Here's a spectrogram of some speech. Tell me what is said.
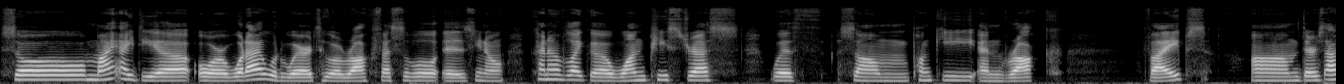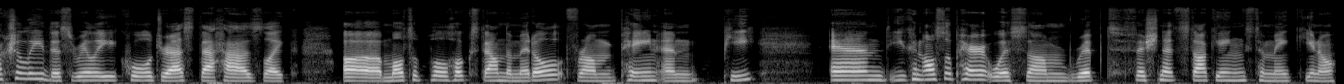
So, my idea or what I would wear to a rock festival is, you know, kind of like a one piece dress with some punky and rock vibes. Um, there's actually this really cool dress that has like uh, multiple hooks down the middle from Pain and P and you can also pair it with some ripped fishnet stockings to make, you know,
